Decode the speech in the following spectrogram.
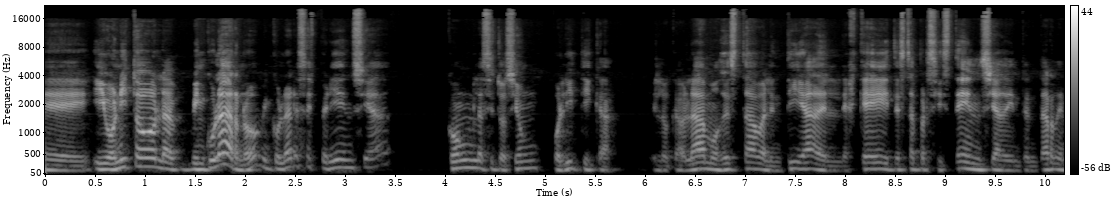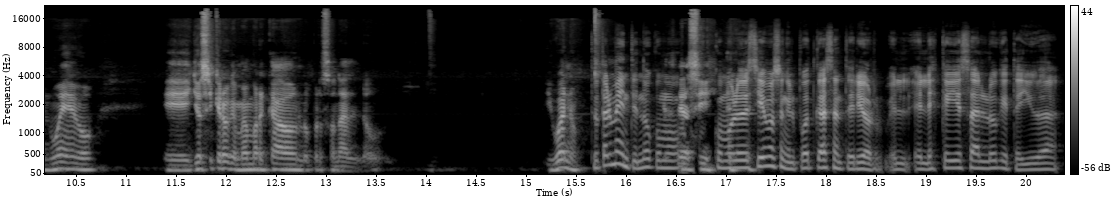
Eh, y bonito la, vincular, ¿no? Vincular esa experiencia con la situación política. En lo que hablábamos de esta valentía del skate, de esta persistencia, de intentar de nuevo. Eh, yo sí creo que me ha marcado en lo personal, ¿no? Y bueno. Totalmente, ¿no? Como, como lo decíamos en el podcast anterior, el, el, skate es algo que te ayuda,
